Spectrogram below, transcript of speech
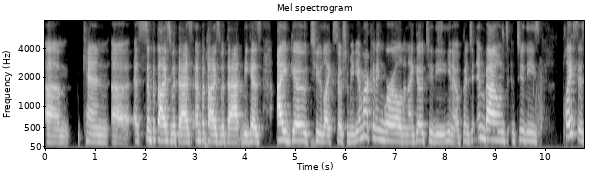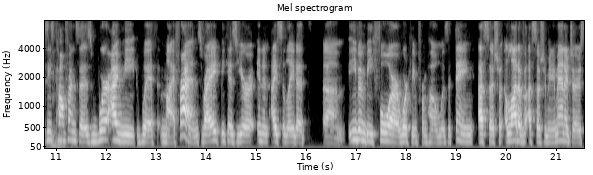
um, can uh, sympathize with that, empathize with that, because I go to like social media marketing world, and I go to the, you know, been to inbound and to these places, these mm-hmm. conferences where I meet with my friends, right? Because you're in an isolated. Um, even before working from home was a thing, a social, a lot of us social media managers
